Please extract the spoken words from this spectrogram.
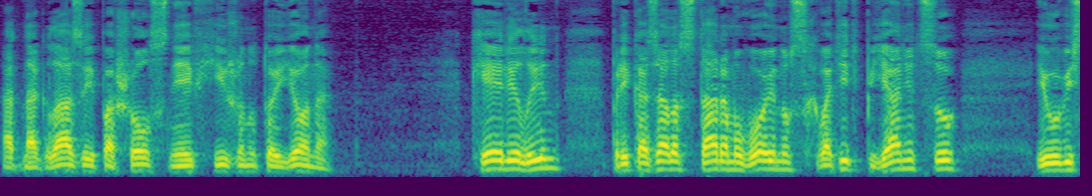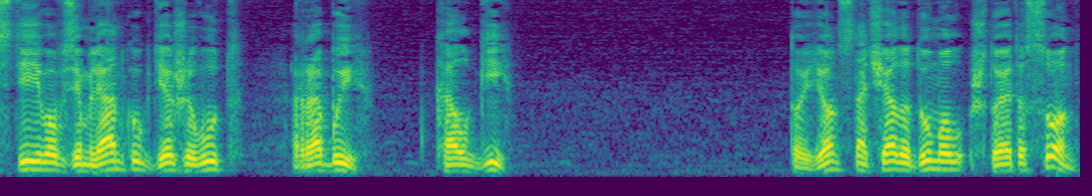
Одноглазый пошел с ней в хижину Тойона. Келли Лын приказала старому воину схватить пьяницу и увести его в землянку, где живут рабы, колги. Тойон сначала думал, что это сон,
